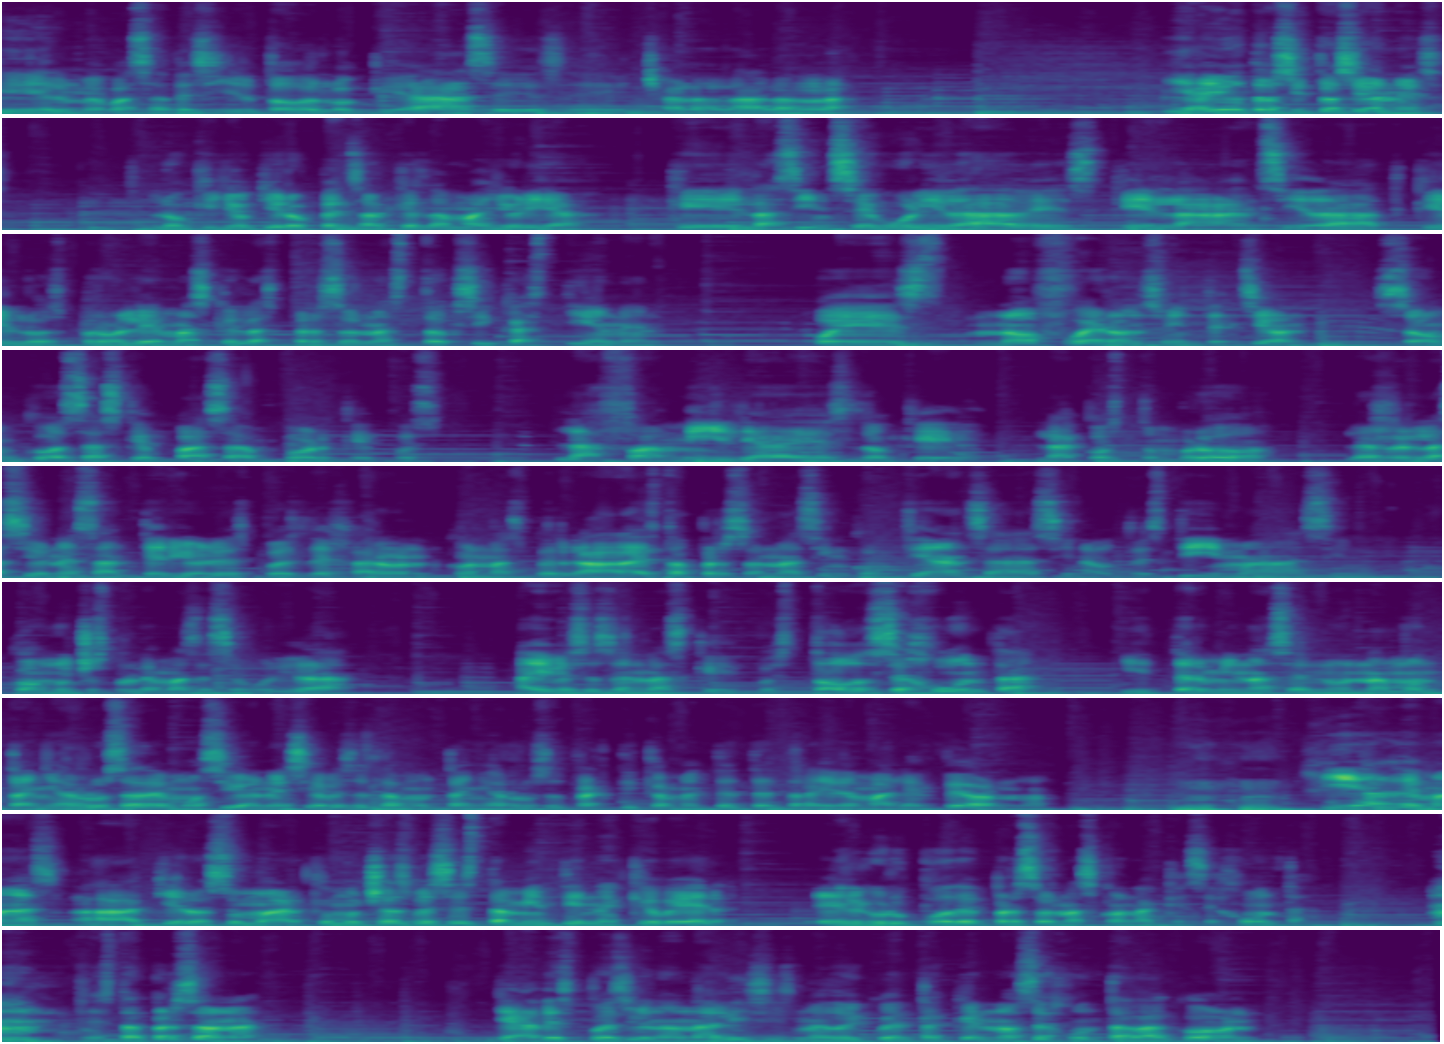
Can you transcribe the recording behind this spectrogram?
que él me vas a decir todo lo que haces, eh, chalala, la, la. Y hay otras situaciones, lo que yo quiero pensar que es la mayoría, que las inseguridades, que la ansiedad, que los problemas que las personas tóxicas tienen, pues no fueron su intención. Son cosas que pasan porque pues la familia es lo que la acostumbró, las relaciones anteriores pues dejaron con a esta persona sin confianza, sin autoestima, sin, con muchos problemas de seguridad. Hay veces en las que pues todo se junta y terminas en una montaña rusa de emociones y a veces la montaña rusa prácticamente te trae de mal en peor, ¿no? Y además ah, quiero sumar que muchas veces también tiene que ver el grupo de personas con la que se junta. Esta persona, ya después de un análisis me doy cuenta que no se juntaba con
